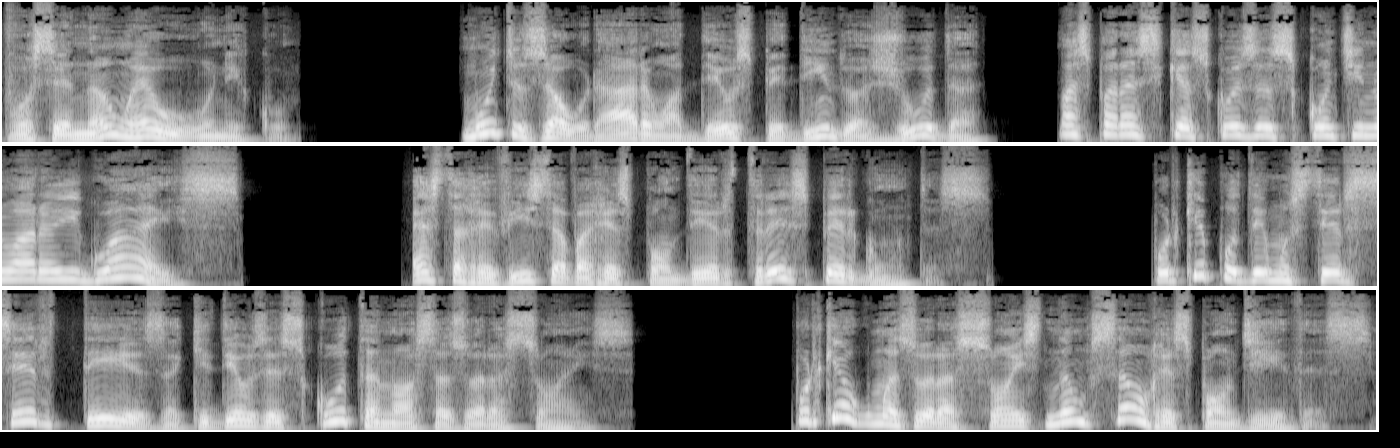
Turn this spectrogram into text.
você não é o único. Muitos já oraram a Deus pedindo ajuda, mas parece que as coisas continuaram iguais. Esta revista vai responder três perguntas. Por que podemos ter certeza que Deus escuta nossas orações? Por que algumas orações não são respondidas?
